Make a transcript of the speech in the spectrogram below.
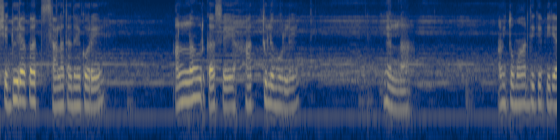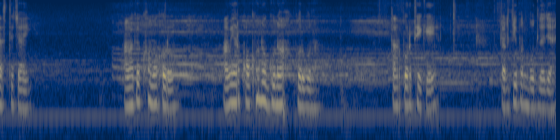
সে দুই রাকাত সালাত আদায় করে, আল্লাহর কাছে হাত তুলে বলে, হে আল্লাহ, আমি তোমার দিকে ফিরে আসতে চাই। আমাকে ক্ষমা করো। আমি আর কখনো গুনাহ করব না। তারপর থেকে তার জীবন বদলে যায়।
